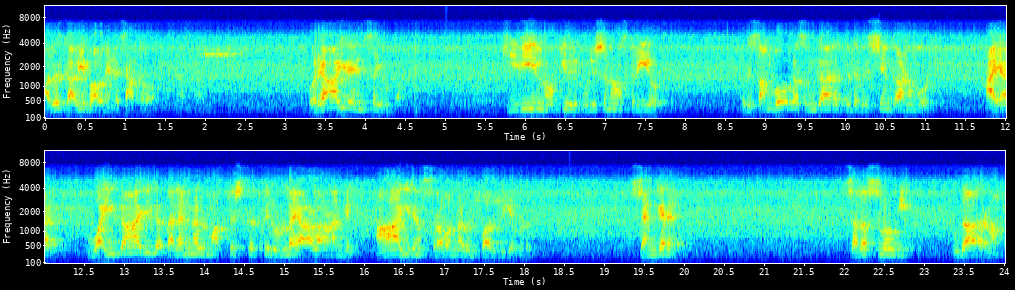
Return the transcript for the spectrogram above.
അത് കാവ്യഭാവനയല്ല ശാസ്ത്രമാണ് ഒരായിരം എൻസൈം ഉണ്ടാവും. ജീവിയിൽ വിയിൽ നോക്കി ഒരു പുരുഷനോ സ്ത്രീയോ ഒരു സംഭോഗ ശൃംഗാരത്തിന്റെ ദൃശ്യം കാണുമ്പോൾ അയാൾ വൈകാരിക തലങ്ങൾ മസ്തിഷ്കത്തിലുള്ള ആളാണെങ്കിൽ ആയിരം സ്രവങ്ങൾ ഉൽപ്പാദിപ്പിക്കപ്പെടും. ശങ്കരൻ ശതശ്ലോകി ഉദാഹരണം.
